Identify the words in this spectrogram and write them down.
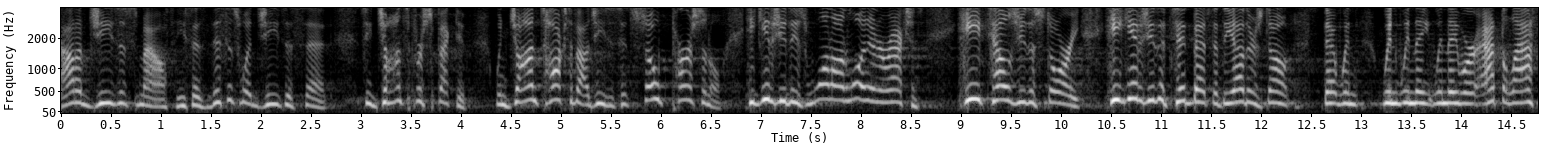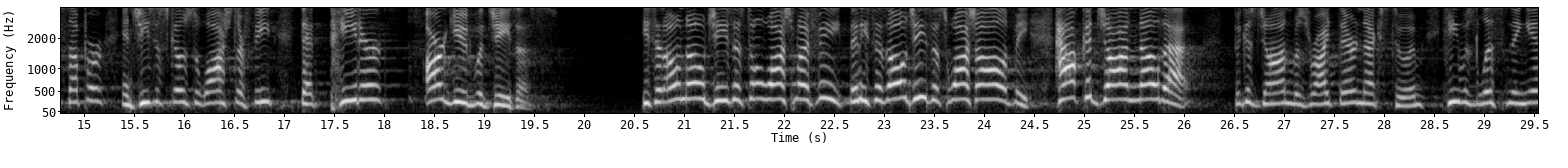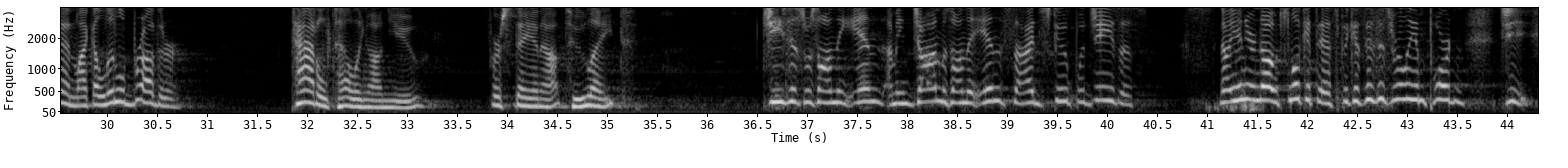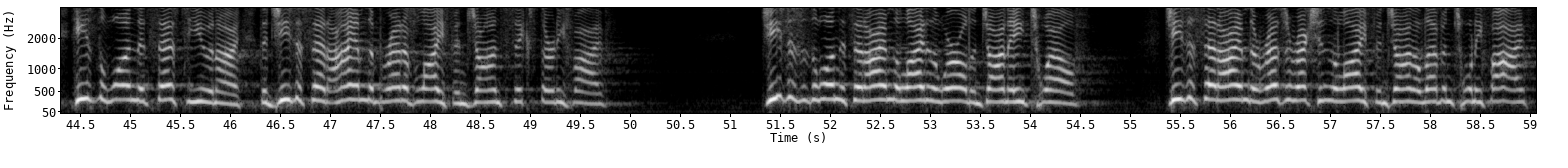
out of Jesus' mouth, he says, This is what Jesus said. See, John's perspective, when John talks about Jesus, it's so personal. He gives you these one on one interactions. He tells you the story. He gives you the tidbit that the others don't. That when, when, when, they, when they were at the Last Supper and Jesus goes to wash their feet, that Peter argued with Jesus. He said, Oh no, Jesus, don't wash my feet. Then he says, Oh, Jesus, wash all of me. How could John know that? Because John was right there next to him. He was listening in like a little brother, tattletelling on you for staying out too late. Jesus was on the in, I mean, John was on the inside scoop with Jesus. Now, in your notes, look at this because this is really important. He's the one that says to you and I that Jesus said, I am the bread of life in John 6 35. Jesus is the one that said, I am the light of the world in John 8 12. Jesus said, I am the resurrection and the life in John 11 25.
